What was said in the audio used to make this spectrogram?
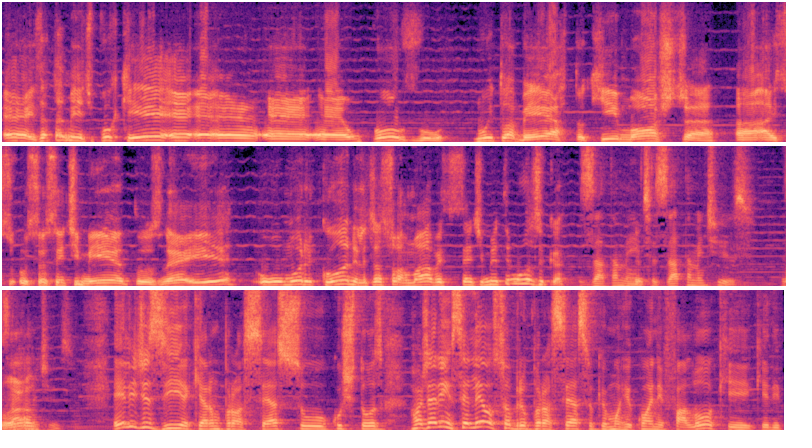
é, exatamente, porque é, é- é- é um povo muito aberto que mostra ah, as- os seus sentimentos, né? E o Morricone ele transformava esse sentimento em música. Exatamente, exatamente isso. É? Exatamente isso. Ele dizia que era um processo custoso. Rogerinho, você leu sobre o processo que o Morricone falou que, que, ele,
